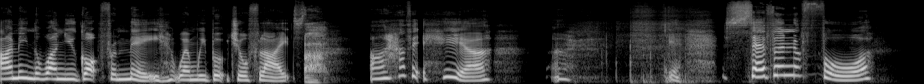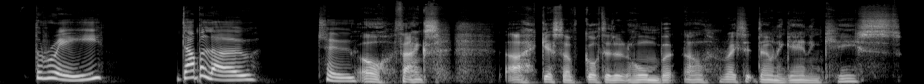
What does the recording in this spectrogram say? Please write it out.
I mean the one you got from me when we booked your flights. Ah. I have it here. Uh, yeah. Seven four three double O two. Oh, thanks. I guess I've got it at home, but I'll write it down again in case.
